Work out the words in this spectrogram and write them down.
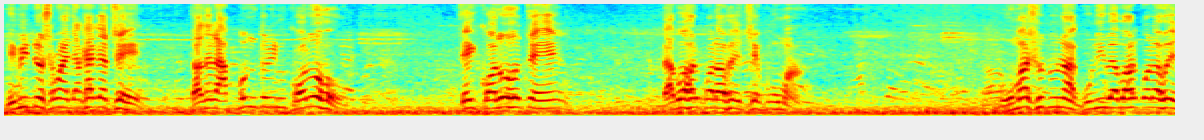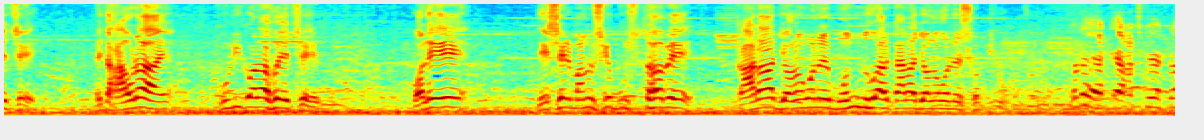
বিভিন্ন সময় দেখা গেছে, তাদের আভ্যন্তরীণ কলহ। সেই কলহতে ব্যবহার করা হয়েছে বোমা। বোমা শুধু না, গুলি ব্যবহার করা হয়েছে। এটা হাওড়ায় গুলি করা হয়েছে। ফলে দেশের মানুষকে বুঝতে হবে কারা জনগণের বন্ধু আর কারা জনগণের শত্রু। দাদা আজকে একটা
